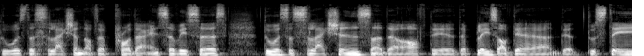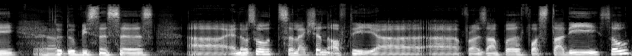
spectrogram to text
towards the selection of the product and services, towards the selections uh, the, of the, the place of their, the, to stay, to do businesses, uh, and also selection of the, uh, uh, for example, for study. So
